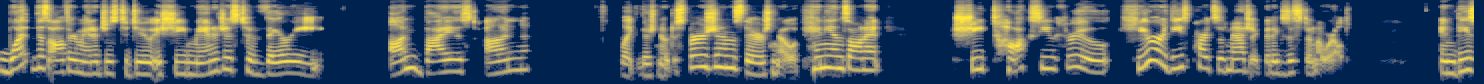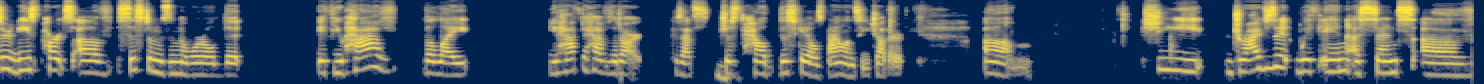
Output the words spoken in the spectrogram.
what this author manages to do is she manages to very unbiased, un like there's no dispersions, there's no opinions on it. She talks you through here are these parts of magic that exist in the world. And these are these parts of systems in the world that if you have the light, you have to have the dark because that's mm-hmm. just how the scales balance each other. Um, she drives it within a sense of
